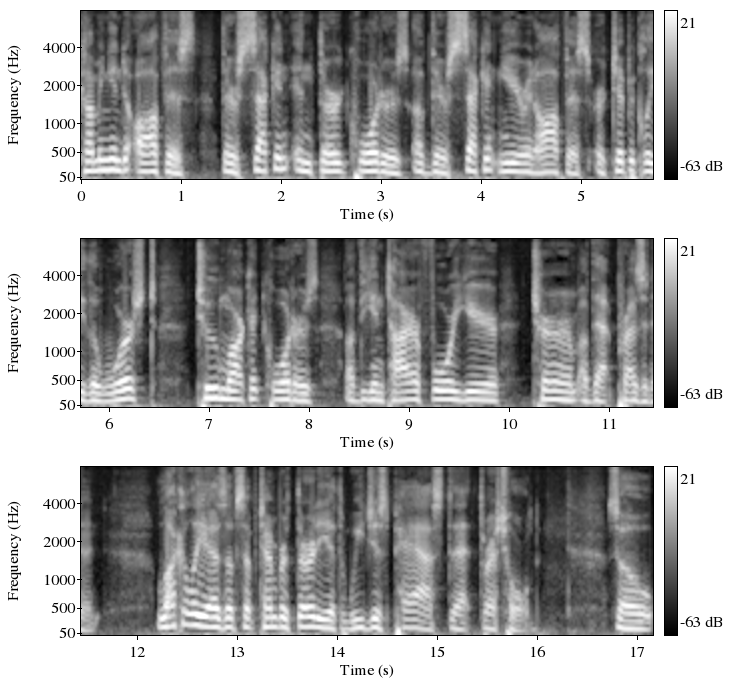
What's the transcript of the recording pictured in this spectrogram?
coming into office, their second and third quarters of their second year in office are typically the worst two market quarters of the entire four year term of that president. Luckily, as of September 30th, we just passed that threshold. So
